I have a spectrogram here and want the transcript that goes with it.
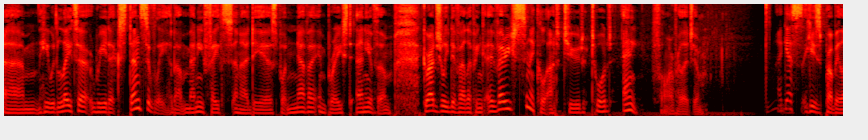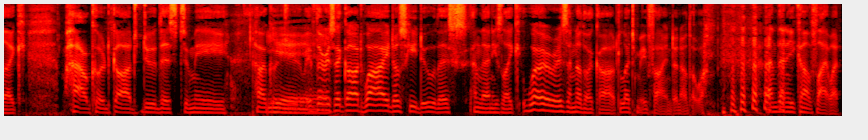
Um, he would later read extensively about many faiths and ideas, but never embraced any of them, gradually developing a very cynical attitude toward any form of religion. I guess he's probably like, How could God do this to me? How could you? If there is a God, why does he do this? And then he's like, Where is another God? Let me find another one. and then he can't fly what?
